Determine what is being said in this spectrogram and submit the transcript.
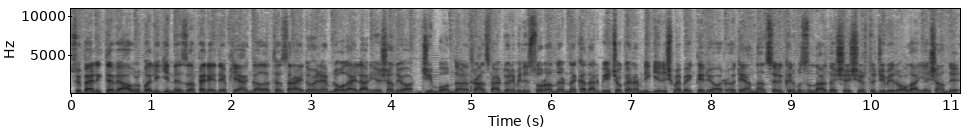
Süper Lig'de ve Avrupa Ligi'nde zafer hedefleyen Galatasaray'da önemli olaylar yaşanıyor. Cimbom'da transfer döneminin son anlarına kadar birçok önemli gelişme bekleniyor. Öte yandan Sarı Kırmızılarda şaşırtıcı bir olay yaşandı.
